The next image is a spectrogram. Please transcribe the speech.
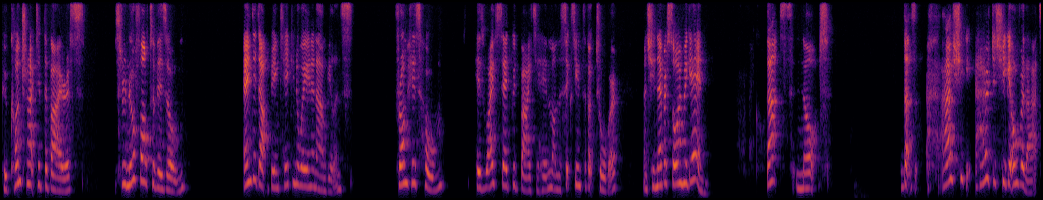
who contracted the virus through no fault of his own, ended up being taken away in an ambulance from his home his wife said goodbye to him on the 16th of October and she never saw him again. That's not that's how she how did she get over that?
